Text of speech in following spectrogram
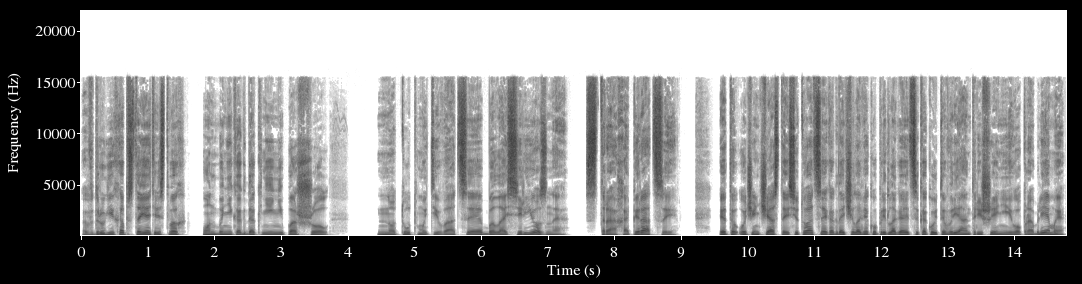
В других обстоятельствах он бы никогда к ней не пошел. Но тут мотивация была серьезная — страх операции. Это очень частая ситуация, когда человеку предлагается какой-то вариант решения его проблемы,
